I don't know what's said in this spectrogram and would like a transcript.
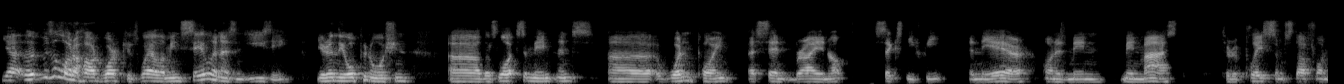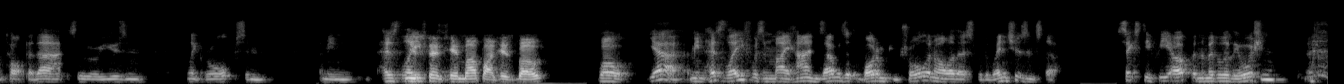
Yeah, it was a lot of hard work as well. I mean, sailing isn't easy. You're in the open ocean. Uh, there's lots of maintenance. Uh, at one point, I sent Brian up 60 feet in the air on his main main mast to replace some stuff on top of that. So we were using like ropes and, I mean, his You life. sent him up on his boat. Well, yeah. I mean, his life was in my hands. I was at the bottom controlling all of this with the winches and stuff. 60 feet up in the middle of the ocean.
